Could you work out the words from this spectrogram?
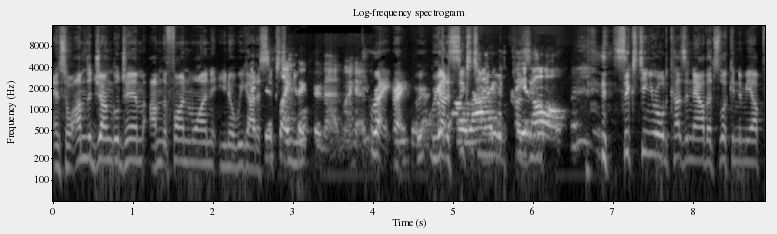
and so I'm the jungle gym. I'm the fun one. You know, we got I a just like picture that in my head. Right, right. We, we got a 16 year old cousin. 16 year old cousin now that's looking to me up,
